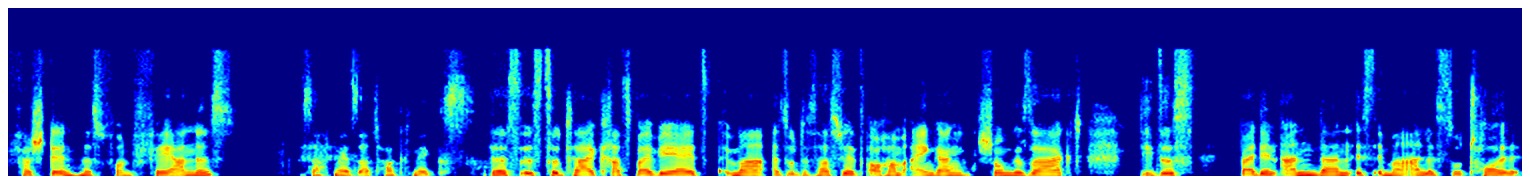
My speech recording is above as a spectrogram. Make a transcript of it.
Verständnis von Fairness? Sagt mir jetzt ad hoc nix. Das ist total krass, weil wir ja jetzt immer, also das hast du jetzt auch am Eingang schon gesagt, dieses bei den anderen ist immer alles so toll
